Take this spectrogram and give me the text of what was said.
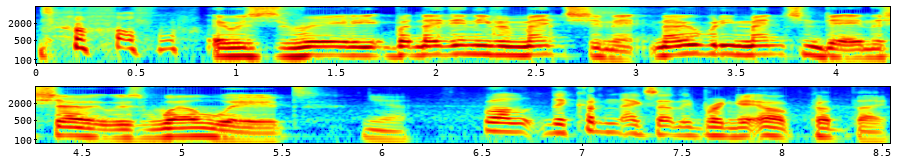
it was really, but they didn't even mention it. Nobody mentioned it in the show. It was well weird. Yeah. Well, they couldn't exactly bring it up, could they?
